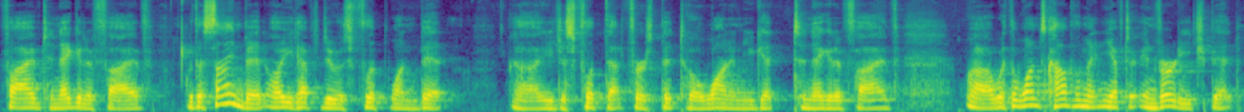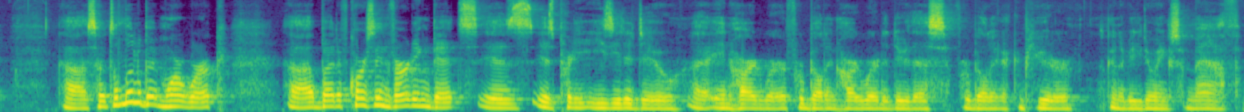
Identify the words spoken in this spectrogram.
5 to negative 5, with a sign bit, all you'd have to do is flip one bit. Uh, you just flip that first bit to a 1 and you get to negative 5. Uh, with the ones complement, you have to invert each bit. Uh, so it's a little bit more work, uh, but of course inverting bits is, is pretty easy to do uh, in hardware. If we're building hardware to do this, if we're building a computer, it's going to be doing some math.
